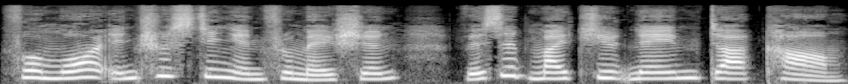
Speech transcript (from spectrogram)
For more interesting information, visit mycutename.com.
